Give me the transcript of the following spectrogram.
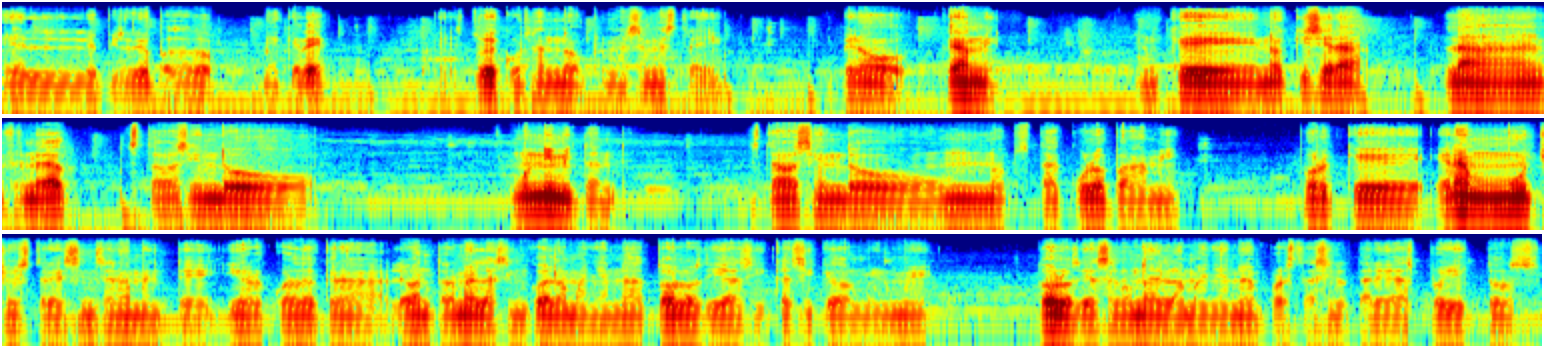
el, episodio pasado, me quedé. Estuve cursando primer semestre ahí. Pero créanme, aunque no quisiera, la enfermedad estaba siendo un limitante estaba siendo un obstáculo para mí porque era mucho estrés sinceramente y recuerdo que era levantarme a las 5 de la mañana todos los días y casi que dormirme todos los días a la 1 de la mañana por estar haciendo tareas, proyectos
